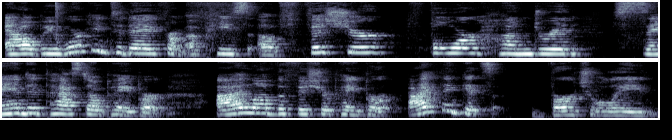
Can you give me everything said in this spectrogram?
And I'll be working today from a piece of Fisher 400 sanded pastel paper. I love the Fisher paper. I think it's virtually,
